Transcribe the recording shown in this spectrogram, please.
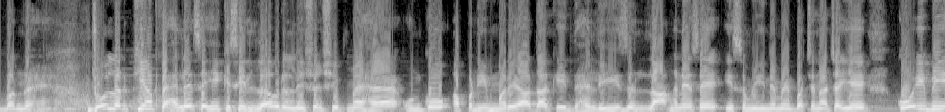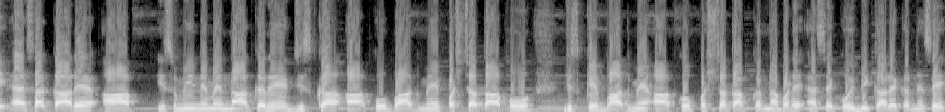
बन रहे हैं। जो लड़कियाँ पहले से ही किसी लव रिलेशनशिप में है, उनको अपनी मर्यादा की दहलीज लांगने से इस महीने में बचना चाहिए। कोई भी ऐसा कार्य आप इस महीने में ना करें, जिसका आपको बाद में पश्चाताप हो, जिसके बाद में आपको पश्चाताप करना पड़े, ऐसे कोई भी कार्य करने से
